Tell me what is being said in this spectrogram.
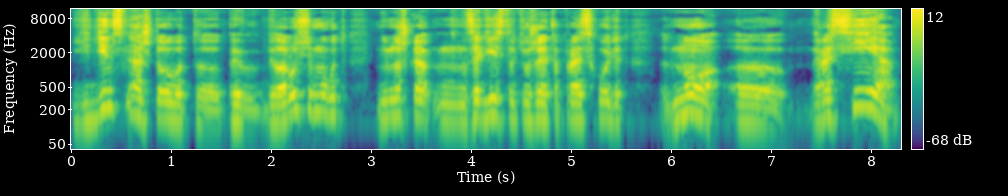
единственное, что вот э, Беларуси могут немножко задействовать, уже это происходит, но э, Россия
